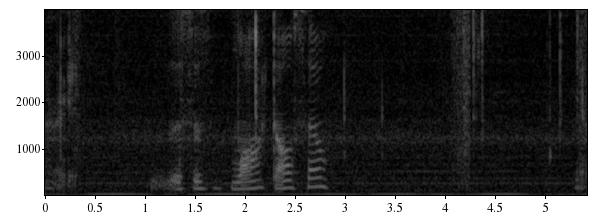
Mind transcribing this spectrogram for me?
Alright. This is locked also? Yep.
